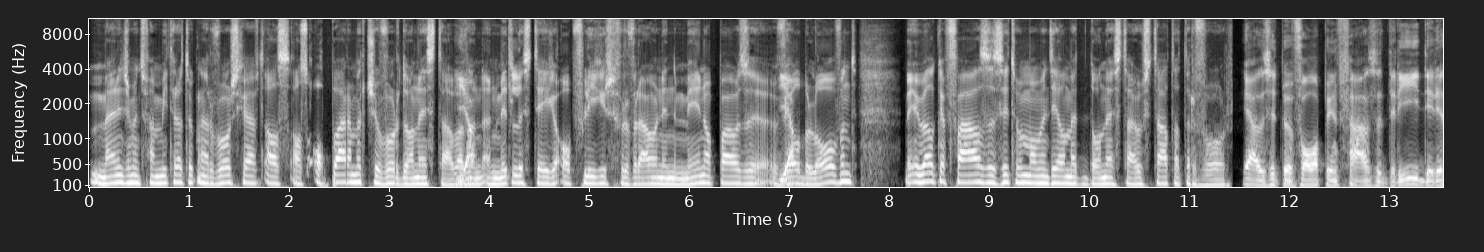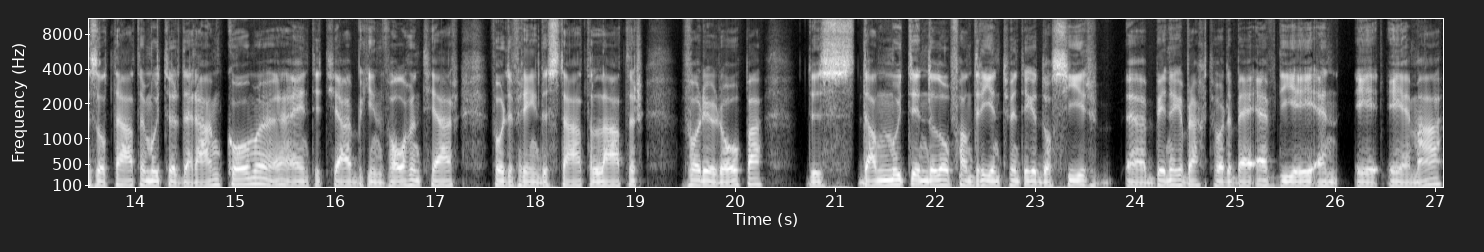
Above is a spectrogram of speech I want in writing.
management van Mitra het ook naar voren schuift als, als opwarmertje voor Donesta. Wat een, een, middel is tegen opvliegers voor vrouwen in de menopauze, veelbelovend. Maar in welke fase zitten we momenteel met Donesta? Hoe staat dat ervoor? Ja, dan zitten we volop in fase 3. Die resultaten moeten eraan komen. Eind dit jaar, begin volgend jaar voor de Verenigde Staten, later voor Europa. Dus dan moet in de loop van 23 het dossier uh, binnengebracht worden bij FDA en EMA.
